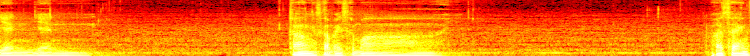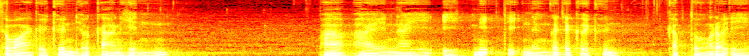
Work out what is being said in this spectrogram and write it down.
เย็นๆต้องสบายสบายพอแสงสว่างเกิดขึ้น เดี๋ยวการเห็น ภาพภายในอีกมิติหนึ่งก็จะเกิดขึ้นกับตัวของเราเอง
